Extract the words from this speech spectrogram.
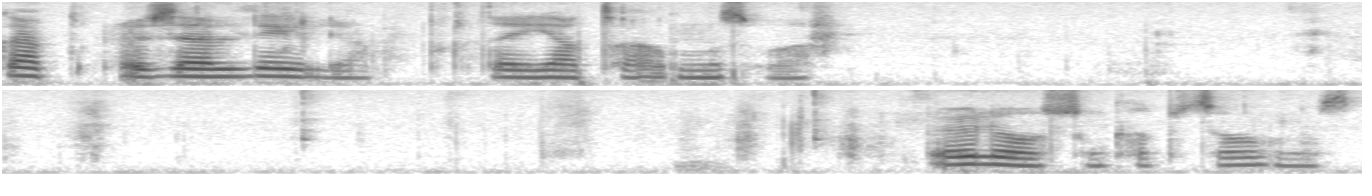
Şaka. Özel değil ya. Burada yatağımız var. Böyle olsun kapısı olmasın.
